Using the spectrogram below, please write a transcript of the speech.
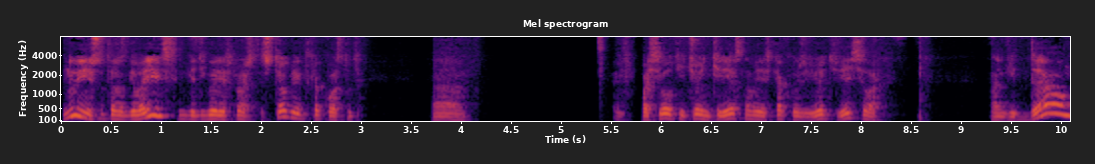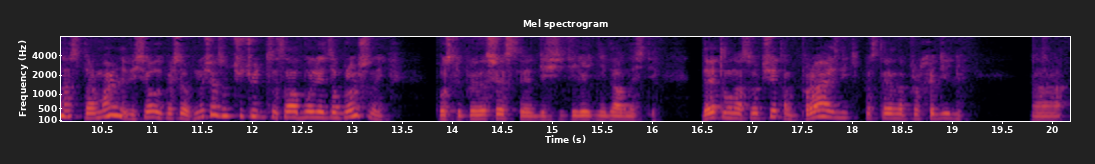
Ну и что-то разговорились. Категория спрашивает, что, говорит, как у вас тут а, в поселке, что интересного есть, как вы живете, весело? Она говорит, да, у нас нормально, веселый поселок. Ну, сейчас вот чуть-чуть стал более заброшенный после происшествия десятилетней давности. До этого у нас вообще там праздники постоянно проходили а,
